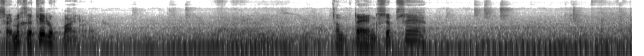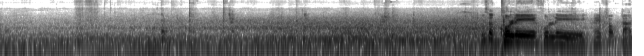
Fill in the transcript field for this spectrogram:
ใส่มะเขือเทศลงไปตำแตงแซ่บๆแล้วก็โคเลโคเลให้เข้ากัน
